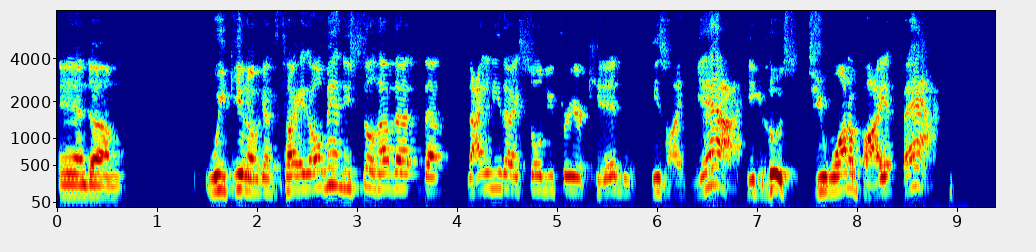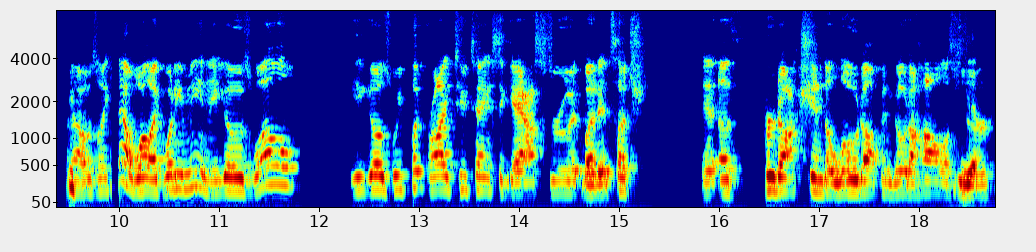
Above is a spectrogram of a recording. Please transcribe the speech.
and um, we, you know, got to talking. Oh man, do you still have that that 90 that I sold you for your kid? And he's like, Yeah. He goes, Do you want to buy it back? And I was like, Yeah, well, like, what do you mean? And he goes, Well, he goes, We put probably two tanks of gas through it, but it's such a production to load up and go to Hollister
